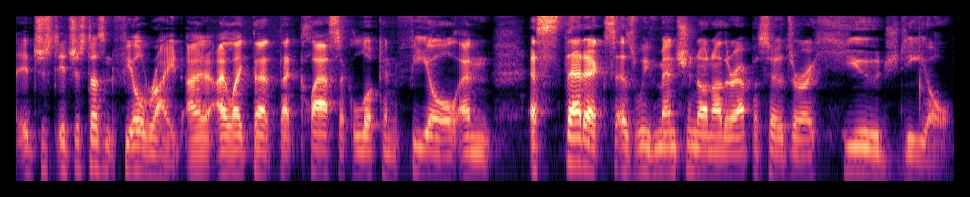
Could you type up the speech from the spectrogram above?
it just it just doesn't feel right. I, I like that that classic look and feel and aesthetics, as we've mentioned on other episodes, are a huge deal.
